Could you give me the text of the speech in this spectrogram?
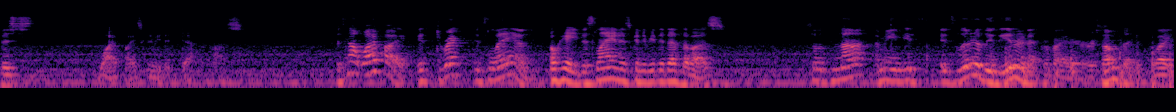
this Wi-Fi is gonna be the death of us. It's not Wi-Fi. It's direct. It's LAN. Okay, this LAN is gonna be the death of us. So it's not. I mean, it's it's literally the internet provider or something. Like,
